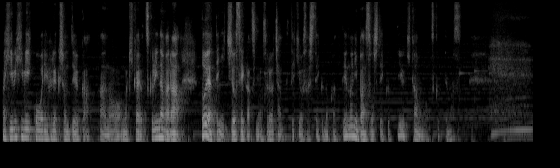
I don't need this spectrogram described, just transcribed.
まあ、日々日々こうリフレクションというか、あの、の機会を作りながら、どうやって日常生活にもそれをちゃんと適用させていくのかっていうのに伴走していくっていう期間も作ってます。へ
